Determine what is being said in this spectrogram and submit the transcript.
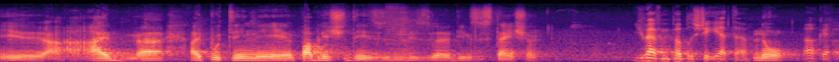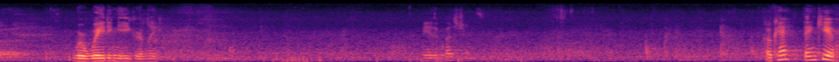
I, uh, I put in, uh, publish this, this, uh, this extension. You haven't published it yet, though? No, Okay. We're waiting eagerly. Any other questions? Okay, thank you.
